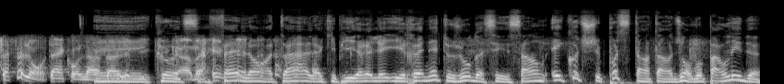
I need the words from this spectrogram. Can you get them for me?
Ça fait longtemps qu'on l'entend, le PQ, écoute, quand ça fait longtemps là, puis il, re- il renaît toujours de ses cendres. Écoute, je sais pas si t'as entendu, on va parler de,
